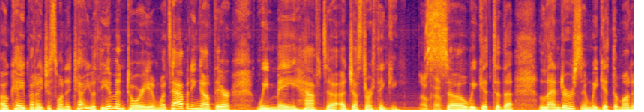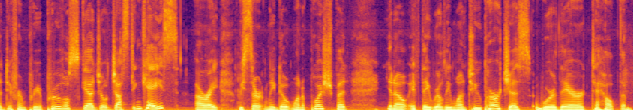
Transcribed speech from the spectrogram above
Okay, but I just want to tell you with the inventory and what's happening out there, we may have to adjust our thinking. Okay. So we get to the lenders and we get them on a different pre-approval schedule just in case. All right. We certainly don't want to push, but you know, if they really want to purchase, we're there to help them.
